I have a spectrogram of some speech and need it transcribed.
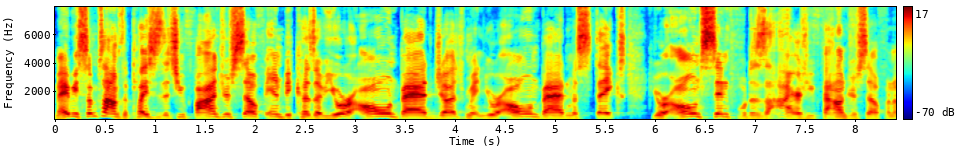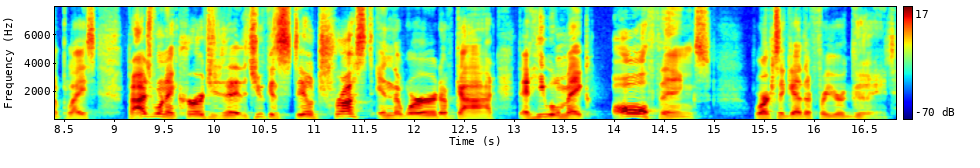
Maybe sometimes the places that you find yourself in because of your own bad judgment, your own bad mistakes, your own sinful desires, you found yourself in a place. But I just want to encourage you today that you can still trust in the Word of God, that He will make all things work together for your good.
